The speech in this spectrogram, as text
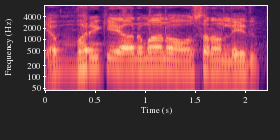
ఎవ్వరికీ అనుమానం అవసరం లేదు.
